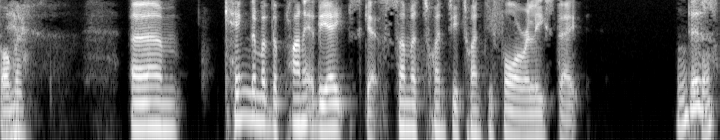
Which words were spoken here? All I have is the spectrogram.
Bomb him? Um, Kingdom of the Planet of the Apes gets summer 2024 release date. Okay. Does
